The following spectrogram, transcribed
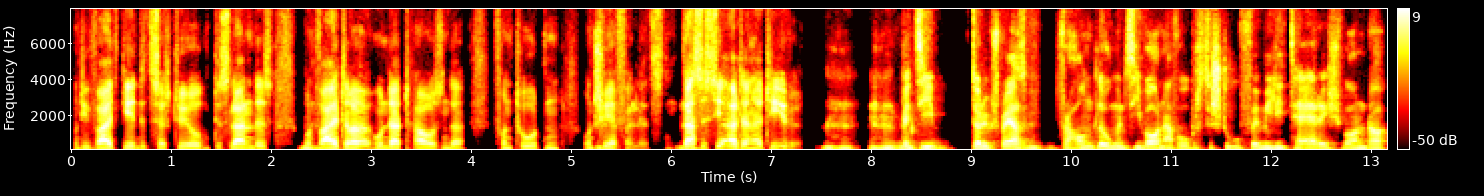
und die weitgehende Zerstörung des Landes und mhm. weitere Hunderttausender von Toten und mhm. Schwerverletzten. Das ist die Alternative. Mhm. Mhm. Wenn Sie darüber sprechen, also Verhandlungen, Sie waren auf oberster Stufe, militärisch waren da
